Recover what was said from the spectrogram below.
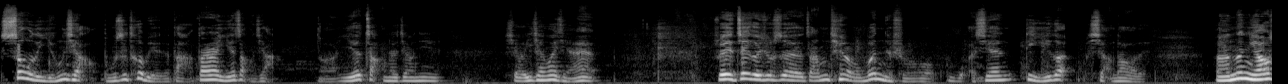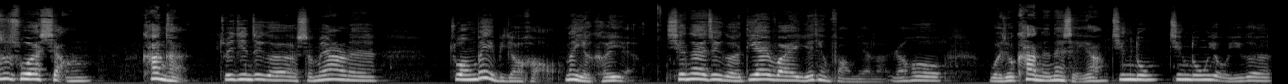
受的影响不是特别的大，当然也涨价啊，也涨了将近小一千块钱。所以这个就是咱们听友问的时候，我先第一个想到的。嗯，那你要是说想看看最近这个什么样的装备比较好，那也可以。现在这个 DIY 也挺方便了。然后我就看的那谁呀，京东，京东有一个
